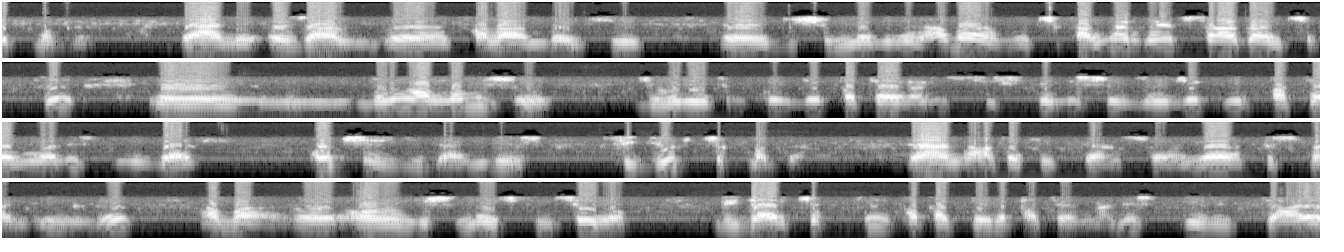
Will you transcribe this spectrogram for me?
çıkmadı. Yani özel e, falan belki e, düşünülebilir ama çıkanlar da hep sağdan çıktı. E, bunun anlamı şu. Cumhuriyet'in kurduğu paternalist sistemi sürdürecek bir paternalist lider o çizgiden bir figür çıkmadı. Yani Atatürk'ten sonra kısmen ünlü ama e, onun dışında hiç kimse yok lider çıktı fakat böyle paternalist bir iddiaya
